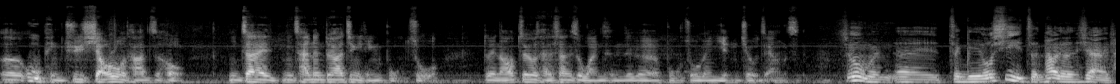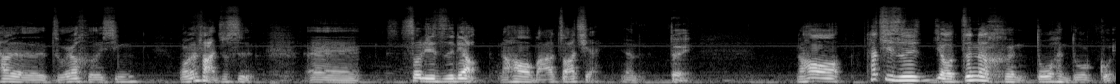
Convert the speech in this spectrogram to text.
呃物品去削弱它之后，你再你才能对它进行捕捉，对，然后最后才算是完成这个捕捉跟研究这样子。所以，我们呃整个游戏整套流程下来，它的主要核心玩法就是呃收集资料，然后把它抓起来这样子。对，然后它其实有真的很多很多鬼。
